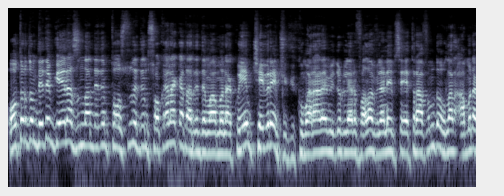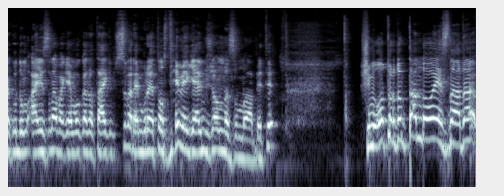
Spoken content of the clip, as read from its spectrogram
Oturdum dedim ki en azından dedim tostu dedim sokana kadar dedim amına koyayım çevireyim çünkü kumarhane müdürleri falan filan hepsi etrafımda ulan amına kodum ayısına bak hem o kadar takipçisi var hem buraya tost yemeye gelmiş olmasın muhabbeti. Şimdi oturdum tam da o esnada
